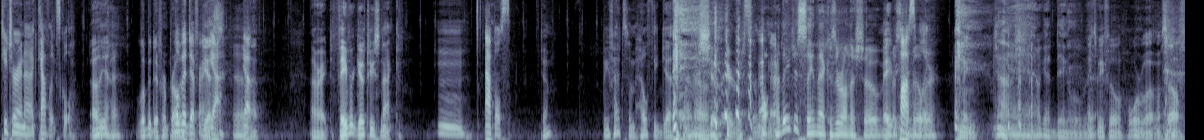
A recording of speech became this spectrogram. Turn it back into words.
teacher in a Catholic school. Oh, yeah. Okay. A little bit different, A little bit different. Yes. Yeah. Yeah. Yep. All right. Favorite go to snack? Apples. Okay. We've had some healthy guests on the show here recently. Are they just saying that because they're on the show? Maybe. Mr. Possibly. Miller? I mean, gosh, Yeah, I got to dig a little bit. makes me feel horrible about myself.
